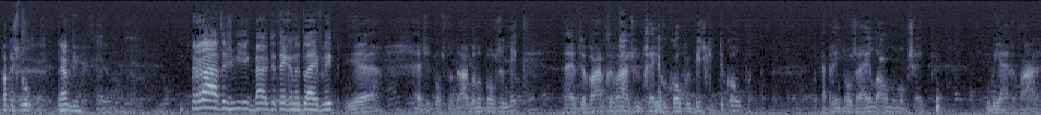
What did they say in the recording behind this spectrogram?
Pak een stoel. dank u. Praat eens wie ik buiten tegen het lijf liep. Ja, hij zit ons vandaag wel op onze nek. Hij heeft de waard gewaarschuwd geen goedkope whisky te kopen. Hij brengt onze hele handel op zeep. Hoe ben jij gevaren?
